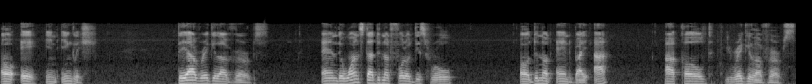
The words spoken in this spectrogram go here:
or a in English. They are regular verbs. And the ones that do not follow this rule or do not end by a are called irregular verbs,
